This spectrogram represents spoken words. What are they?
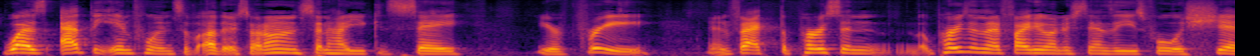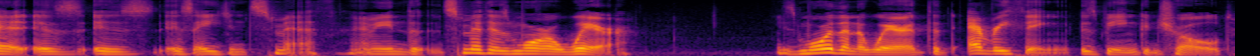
was at the influence of others. So I don't understand how you could say you're free. In fact, the person the person that fight who understands that he's full of shit is is is Agent Smith. I mean, the, Smith is more aware. He's more than aware that everything is being controlled.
